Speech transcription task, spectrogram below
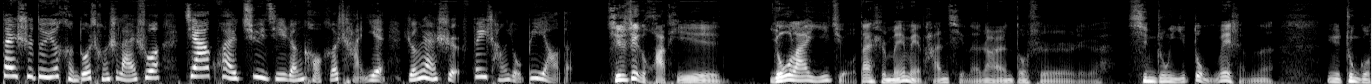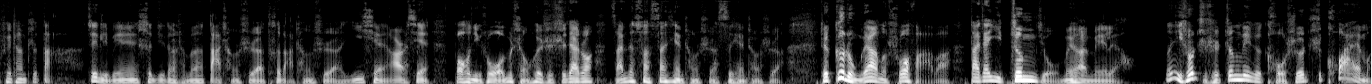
但是对于很多城市来说，加快聚集人口和产业仍然是非常有必要的。其实这个话题。由来已久，但是每每谈起呢，让人都是这个心中一动。为什么呢？因为中国非常之大，这里边涉及到什么大城市啊、特大城市啊、一线、二线，包括你说我们省会是石家庄，咱这算三线城市啊、四线城市啊，这各种各样的说法吧，大家一争就没完没了。那你说只是争这个口舌之快吗？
